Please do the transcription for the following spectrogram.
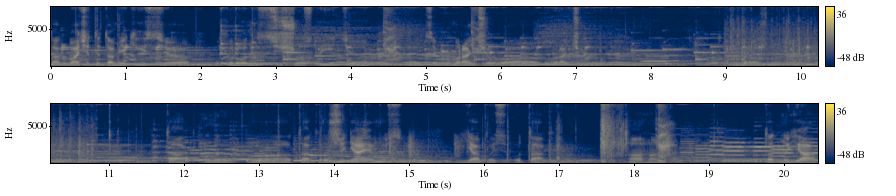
Так, бачите, там якийсь е, охоронець чи що стоїть. Е, е, це помаранчева, помаранчевий одяг. Так, обережно. Так, ну так, розженяємось. Якось, отак. Ага. Та ну як?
